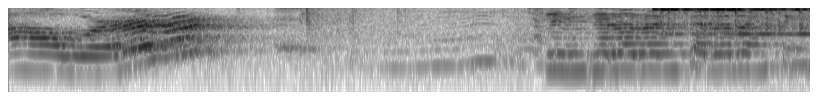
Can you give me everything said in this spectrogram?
our mm-hmm. Ding dararang tararang ting ting ting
